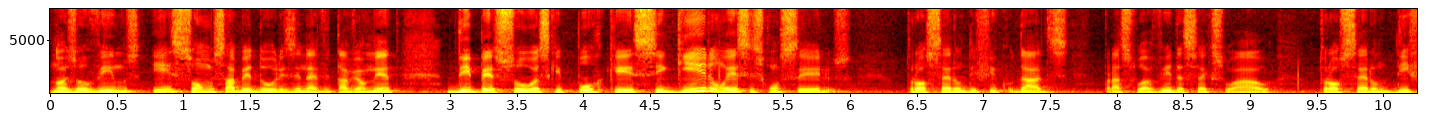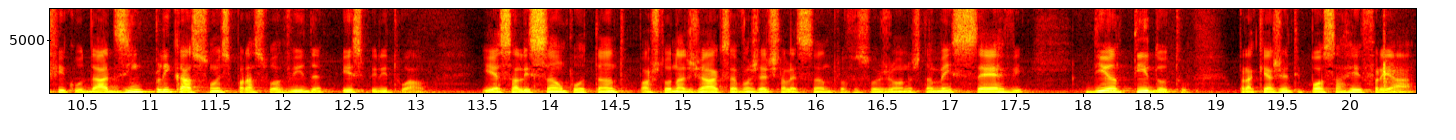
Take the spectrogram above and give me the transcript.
nós ouvimos e somos sabedores, inevitavelmente, de pessoas que, porque seguiram esses conselhos, trouxeram dificuldades para a sua vida sexual, trouxeram dificuldades, implicações para a sua vida espiritual. E essa lição, portanto, pastor Nadjax, evangelista Alessandro, professor Jonas, também serve de antídoto para que a gente possa refrear.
